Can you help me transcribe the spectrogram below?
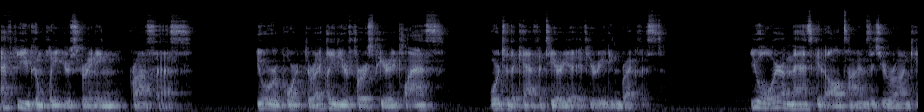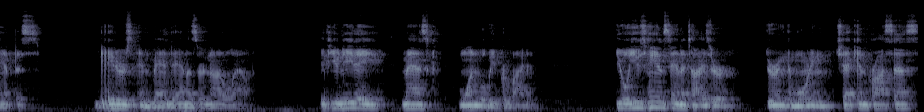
After you complete your screening process, you will report directly to your first period class or to the cafeteria if you're eating breakfast. You will wear a mask at all times that you are on campus. Gaiters and bandanas are not allowed. If you need a mask, one will be provided. You will use hand sanitizer during the morning check in process,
